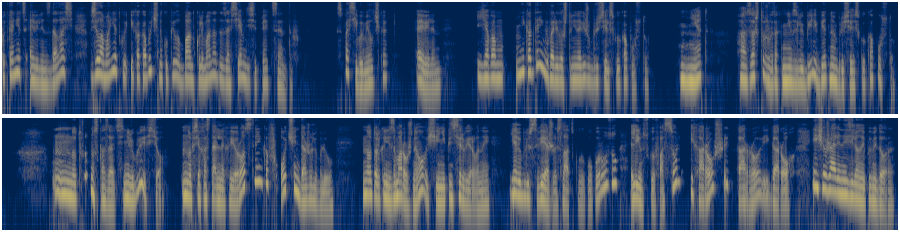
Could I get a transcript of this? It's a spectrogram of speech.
Под конец Эвелин сдалась, взяла монетку и, как обычно, купила банку лимонада за 75 центов. «Спасибо, милочка. Эвелин, я вам никогда не говорила, что ненавижу брюссельскую капусту?» «Нет. А за что же вы так не взлюбили бедную брюссельскую капусту?» «Ну, трудно сказать. Не люблю и все. Но всех остальных ее родственников очень даже люблю. Но только не замороженные овощи и не консервированные». Я люблю свежую сладкую кукурузу, лимскую фасоль и хороший коровий горох, и еще жареные зеленые помидоры.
